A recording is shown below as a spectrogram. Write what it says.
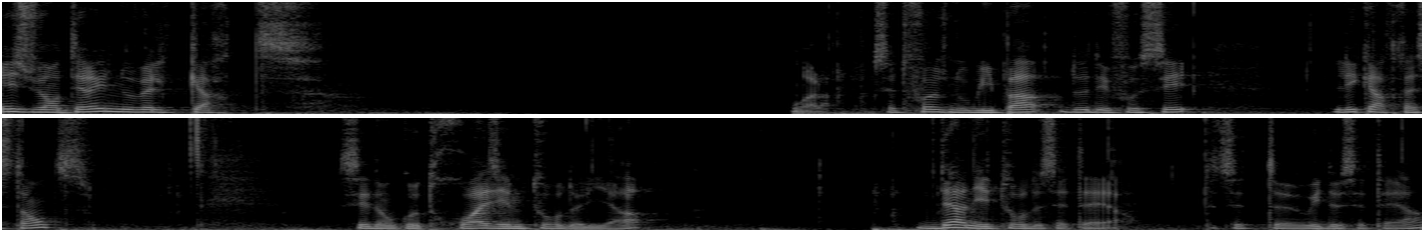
Et je vais enterrer une nouvelle carte. Voilà, cette fois je n'oublie pas de défausser les cartes restantes. C'est donc au troisième tour de l'IA. Dernier tour de cette ère. De cette, euh, oui, de cette ère.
